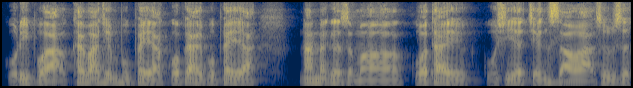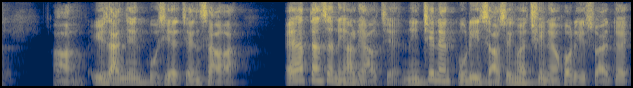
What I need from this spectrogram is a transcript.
股利不好，开发金不配啊，国票也不配啊。那那个什么国泰股息也减少啊，是不是啊？玉山金股息也减少啊？哎呀，但是你要了解，你今年股利少是因为去年获利衰退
